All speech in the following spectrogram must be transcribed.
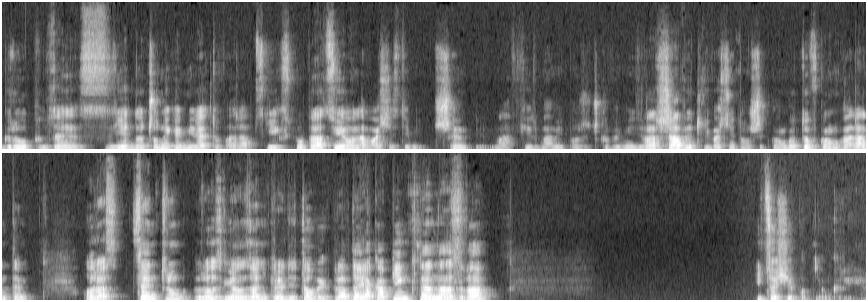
grup ze Zjednoczonych Emiratów Arabskich. Współpracuje ona właśnie z tymi trzema firmami pożyczkowymi z Warszawy, czyli właśnie tą szybką gotówką, gwarantem oraz Centrum Rozwiązań Kredytowych. Prawda? Jaka piękna nazwa i co się pod nią kryje.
